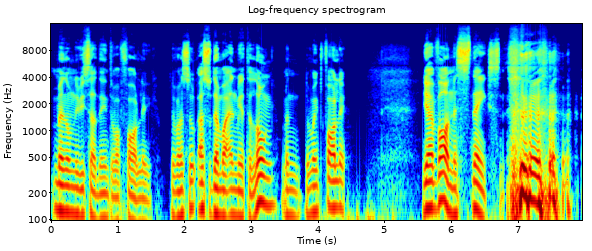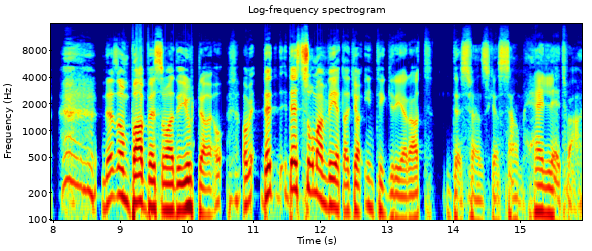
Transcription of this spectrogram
men om ni visste att den inte var farlig? Det var en, Alltså den var en meter lång, men den var inte farlig. Jag är van med snakes. Det är som Babbe som hade gjort det. det Det är så man vet att jag integrerat det svenska samhället va?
